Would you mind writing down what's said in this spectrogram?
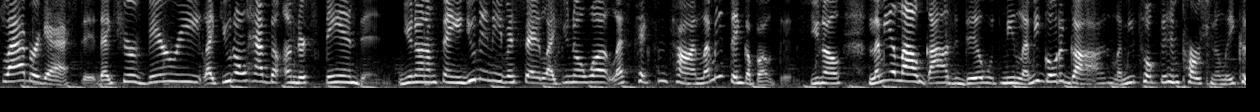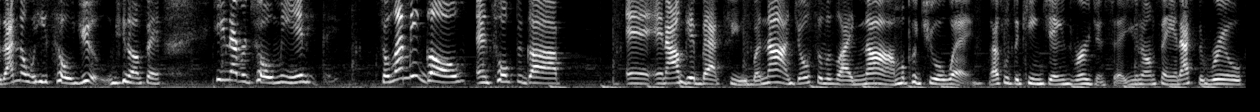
flabbergasted. Like you're very like you don't have the understanding. You know what I'm saying? You didn't even say like, you know what? Let's take some time. Let me think about this. You know, let me allow God to deal with me. Let me go to God. Let me talk to him personally cuz I know what he's told you. You know what I'm saying? He never told me anything. So let me go and talk to God and, and, I'll get back to you. But nah, Joseph was like, nah, I'm gonna put you away. That's what the King James Version said. You know what I'm saying? That's the real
